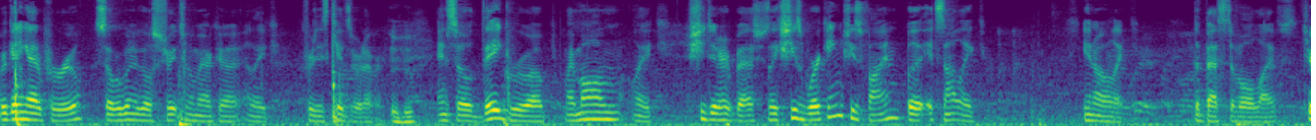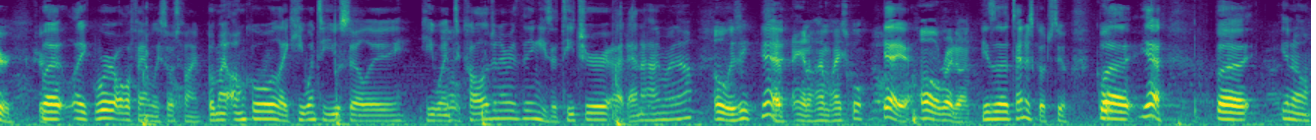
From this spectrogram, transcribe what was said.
we're getting out of Peru, so we're going to go straight to America, like for these kids or whatever. Mhm. And so they grew up. My mom, like, she did her best. She's like, she's working, she's fine, but it's not like, you know, like the best of all lives. Sure. sure. But like we're all family, so it's fine. But my uncle, like, he went to UCLA. He went to Oh. college and everything. He's a teacher at Anaheim right now. oh, is he? Yeah. At Anaheim High School. Yeah, yeah. Oh, right on. He's a tennis coach too. But yeah, but you know,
